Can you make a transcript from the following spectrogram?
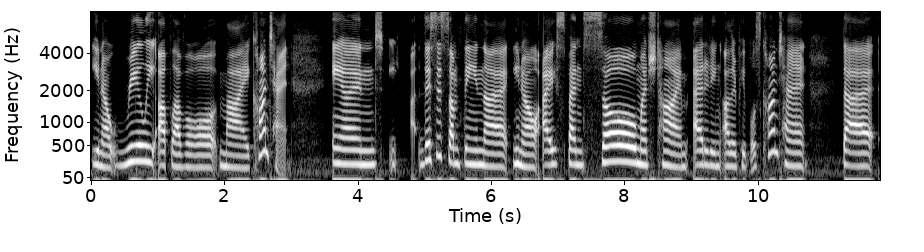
you know, really up level my content. And this is something that, you know, I spend so much time editing other people's content that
